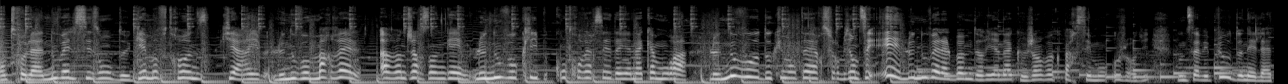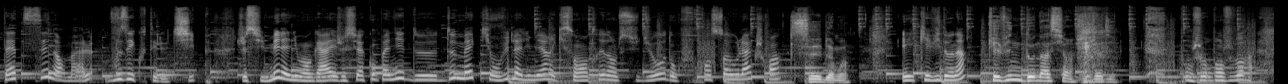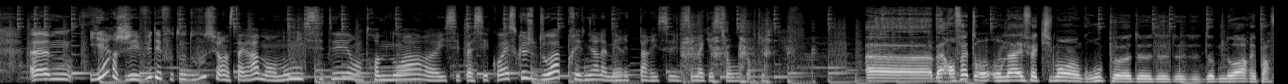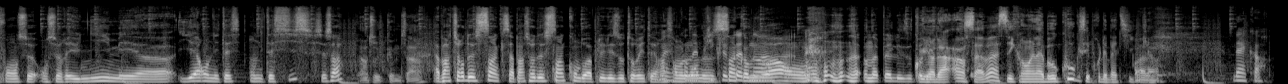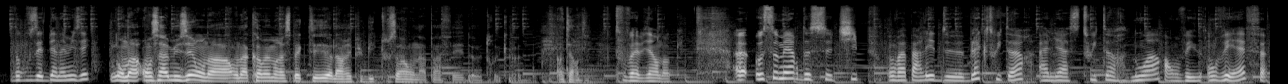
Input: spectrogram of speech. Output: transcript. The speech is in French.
Entre la nouvelle saison de Game of Thrones qui arrive, le nouveau Marvel, Avengers Endgame, le nouveau clip controversé d'Ayana Kamura, le nouveau documentaire sur Beyoncé et le nouvel album de Rihanna que j'invoque par ces mots aujourd'hui, vous ne savez plus où donner la tête, c'est normal, vous écoutez le chip. Je suis Mélanie Wanga et je suis accompagnée de deux mecs qui ont vu de la lumière et qui sont entrés dans le studio, donc François Oulac, je crois. C'est bien moi. Et Kevin Donna. Kevin Donatien, j'ai déjà dit. Bonjour, bonjour. Euh, hier, j'ai vu des photos de vous sur Instagram en non-mixité, entre hommes noirs. Euh, il s'est passé quoi? Est-ce que je dois prévenir la mairie de Paris? C'est ma question aujourd'hui. Euh, bah, en fait, on, on, a effectivement un groupe de, de, de, d'hommes noirs et parfois on se, on se réunit, mais euh, hier on était, on était 6, c'est ça? Un truc comme ça. À partir de 5, c'est à partir de 5 qu'on doit appeler les autorités. Ouais, Rassemblement de applique le 5 code hommes noir. noirs, on, on appelle les Quand il y autorités. en a un, ça va. C'est quand il y en a beaucoup que c'est problématique. Voilà. D'accord. Donc vous êtes bien amusés On, a, on s'est amusé, on a, on a quand même respecté la République, tout ça, on n'a pas fait de trucs euh, interdits. Tout va bien donc. Euh, au sommaire de ce chip, on va parler de Black Twitter, alias Twitter noir en, V- en VF,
